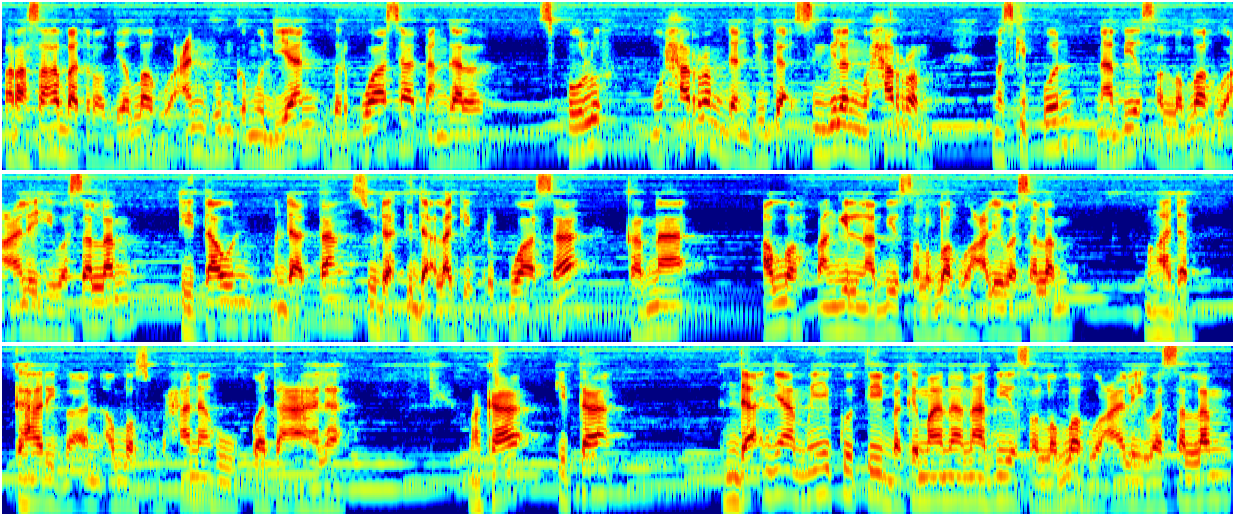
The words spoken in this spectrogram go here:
para sahabat radhiyallahu anhum kemudian berpuasa tanggal 10 Muharram dan juga 9 Muharram meskipun Nabi Shallallahu alaihi wasallam di tahun mendatang sudah tidak lagi berpuasa karena Allah panggil Nabi Shallallahu alaihi wasallam menghadap keharibaan Allah Subhanahu wa taala. Maka kita hendaknya mengikuti bagaimana Nabi Shallallahu alaihi wasallam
